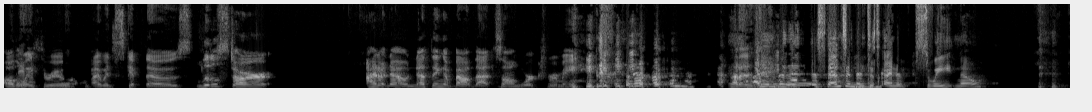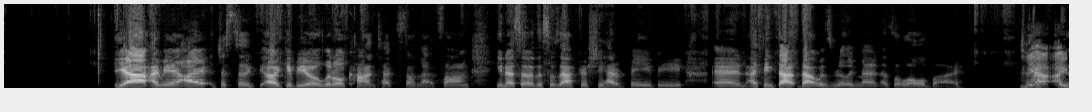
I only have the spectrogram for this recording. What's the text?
all the yeah. way through. I would skip those. Little Star, I don't know. Nothing about that song worked for me. I mean, the, the, sentiment is kind of sweet, no? yeah, I mean, I just to uh, give you a little context on that song, you know, so this was after she had a baby, and I think that that was really meant as a lullaby yeah i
